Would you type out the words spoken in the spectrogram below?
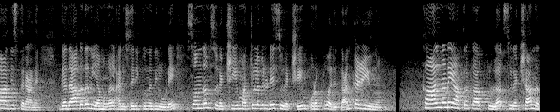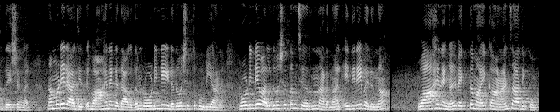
ബാധ്യസ്ഥരാണ്. ഗതാഗത നിയമങ്ങൾ അനുസരിക്കുന്നതിലൂടെ സ്വന്തം സുരക്ഷയും മറ്റുള്ളവരുടെ സുരക്ഷയും ഉറപ്പുവരുത്താൻ കഴിയുന്നു. കാൽനട യാത്രക്കാർക്കുള്ള സുരക്ഷാ നിർദ്ദേശങ്ങൾ. നമ്മുടെ രാജ്യത്ത് വാഹന ഗതാഗതം റോഡിന്റെ ഇടതുവശത്തു കൂടിയാണ്. റോഡിന്റെ വലതുവശത്തും ചേർന്ന് നടന്നാൽ എതിരെ വരുന്ന വാഹനങ്ങൾ വ്യക്തമായി കാണാൻ സാധിക്കും.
